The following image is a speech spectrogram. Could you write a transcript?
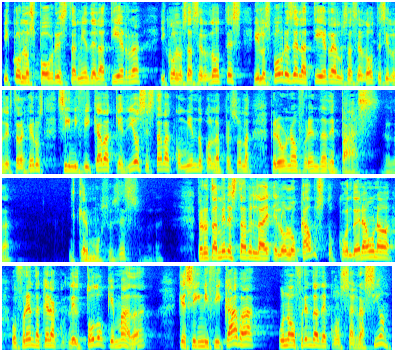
Y con los pobres también de la tierra y con los sacerdotes. Y los pobres de la tierra, los sacerdotes y los extranjeros, significaba que Dios estaba comiendo con la persona, pero era una ofrenda de paz, ¿verdad? Y qué hermoso es eso, ¿verdad? Pero también estaba el holocausto, cuando era una ofrenda que era del todo quemada, que significaba una ofrenda de consagración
